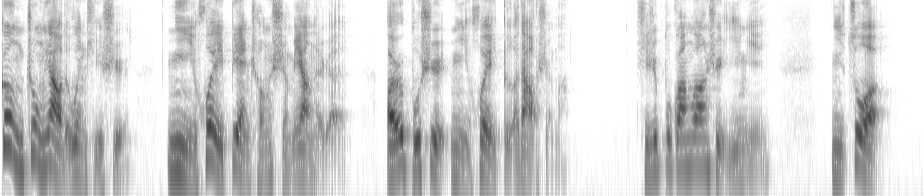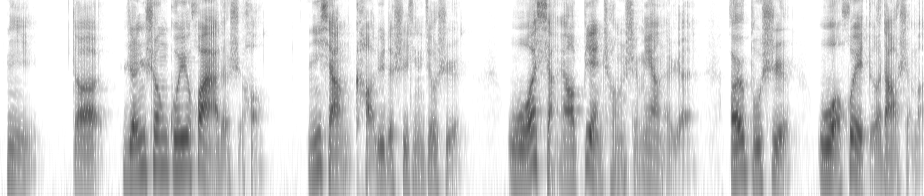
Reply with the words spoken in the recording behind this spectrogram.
更重要的问题是，你会变成什么样的人，而不是你会得到什么。其实不光光是移民，你做你的人生规划的时候，你想考虑的事情就是我想要变成什么样的人，而不是我会得到什么。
